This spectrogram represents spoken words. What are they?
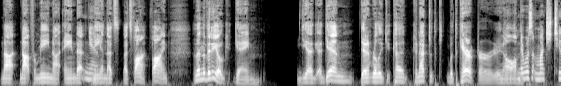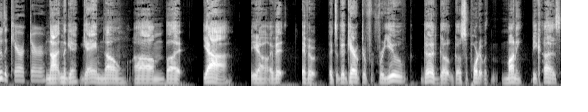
not not for me. Not aimed at Yeah. me, and that's that's fine, fine. And then the video game. Yeah, again, didn't really co- connect with with the character. You know, I'm there wasn't much to the character. not in the ga- game, no. Um, but yeah, you know, if it if it it's a good character for, for you, good. Go go support it with money because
